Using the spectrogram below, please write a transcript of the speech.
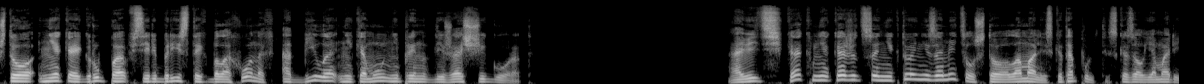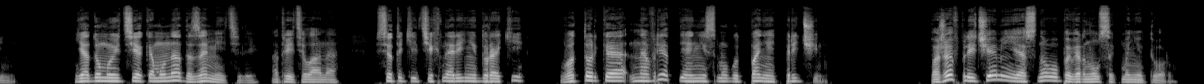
что некая группа в серебристых балахонах отбила никому не принадлежащий город. «А ведь, как мне кажется, никто и не заметил, что ломались катапульты», — сказал я Марине. «Я думаю, те, кому надо, заметили», — ответила она. «Все-таки технари не дураки, вот только навряд ли они смогут понять причину». Пожав плечами, я снова повернулся к монитору.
